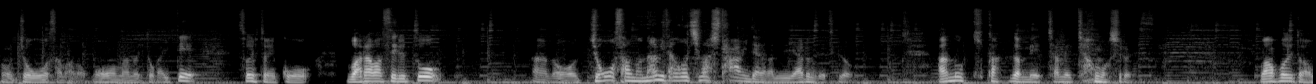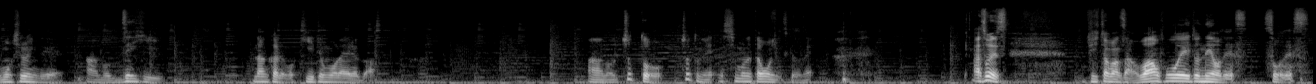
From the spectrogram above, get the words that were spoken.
の、女王様の女の人がいて、そういう人にこう、笑わせると、あの、女王様の涙が落ちましたみたいな感じでやるんですけど、あの企画がめちゃめちゃ面白いです。ワンホイトは面白いんで、あの、ぜひ、なんかでも聞いてもらえれば。あの、ちょっと、ちょっとね、下ネタ多いんですけどね。あ、そうです。フィットマンさん、148ネオです。そうです。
